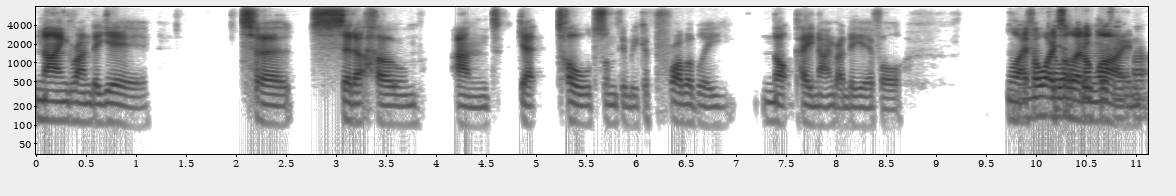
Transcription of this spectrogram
nine grand a year to sit at home and get told something we could probably not pay nine grand a year for. Like if I Mm, wanted to learn of people think online,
